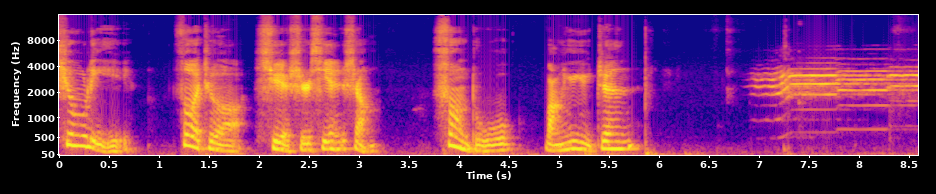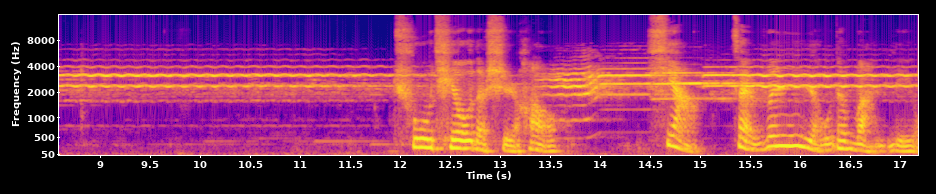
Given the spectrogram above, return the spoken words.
秋里，作者雪石先生，诵读王玉珍。初秋的时候，夏在温柔的挽留，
